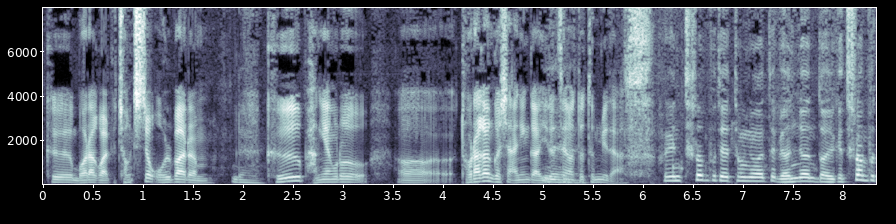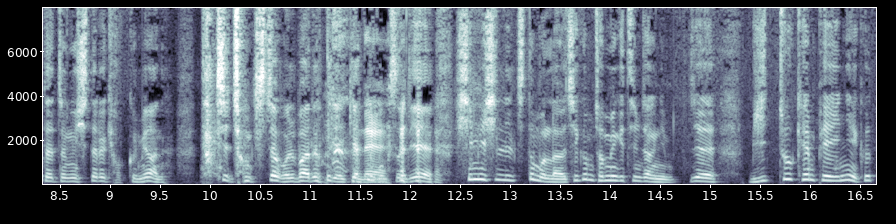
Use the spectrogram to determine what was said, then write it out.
그 뭐라고 할까 정치적 올바름 네. 그 방향으로 어, 돌아간 것이 아닌가 이런 네. 생각도 듭니다. 하긴 트럼프 대통령한테 몇 년 더 이렇게 트럼프 대통령 시대를 겪으면 다시 정치적 올바름을 얘기하는 네. 목소리에 힘이 실릴지도 몰라요. 지금 전민기 팀장님 이제 미투 캠페인이 그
